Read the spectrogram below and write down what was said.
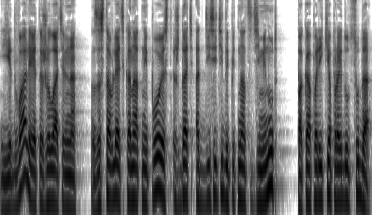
Едва ли это желательно — заставлять канатный поезд ждать от 10 до 15 минут, пока по реке пройдут суда.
